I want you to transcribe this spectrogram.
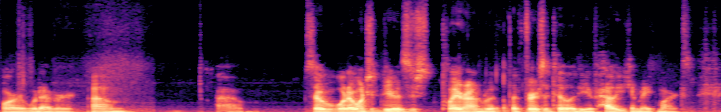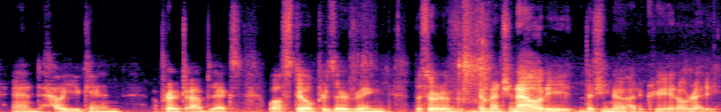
or whatever um, uh, so what I want you to do is just play around with the versatility of how you can make marks and how you can approach objects while still preserving the sort of dimensionality that you know how to create already.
